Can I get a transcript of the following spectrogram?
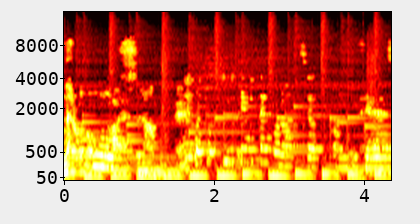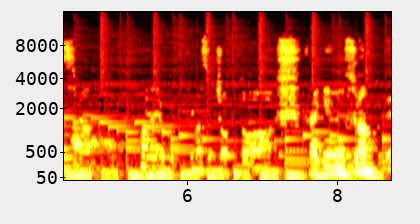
なるほど。うんはいスランプね。聞いてみたくなっちゃったんですよ。スランプ。はいよく聞きますよ、ちょっと。最近スランプで、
